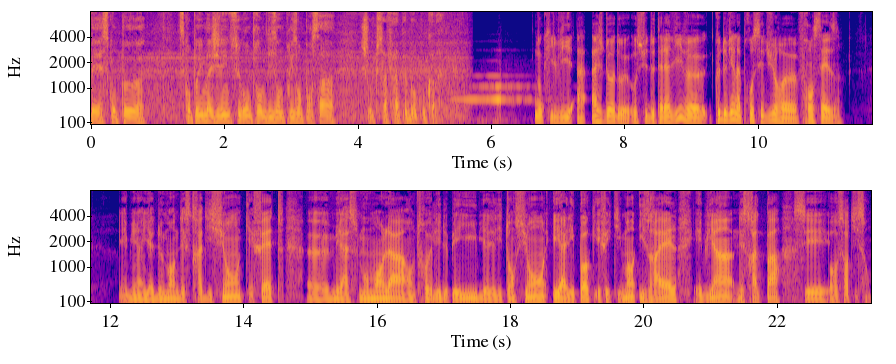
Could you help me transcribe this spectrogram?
Mais est-ce qu'on peut, est-ce qu'on peut imaginer une seconde prendre 10 ans de prison pour ça? Je trouve que ça fait un peu beaucoup quand même. Donc il vit à Ashdod, au sud de Tel Aviv. Que devient la procédure française? Eh bien, il y a demande d'extradition qui est faite, euh, mais à ce moment-là, entre les deux pays, il y a des tensions, et à l'époque, effectivement, Israël, eh bien, n'estrade pas ses ressortissants.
